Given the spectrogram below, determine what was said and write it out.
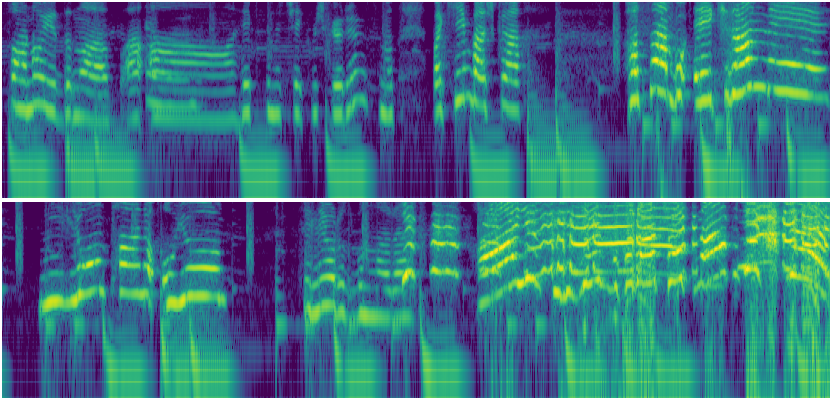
Sonra uyudunuz. Aa, hepsini çekmiş görüyor musunuz? Bakayım başka. Hasan bu ekran ne? Milyon tane oyun. Siliyoruz bunları. Hayır sileceğiz bu kadar çok ne yapacaksın?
